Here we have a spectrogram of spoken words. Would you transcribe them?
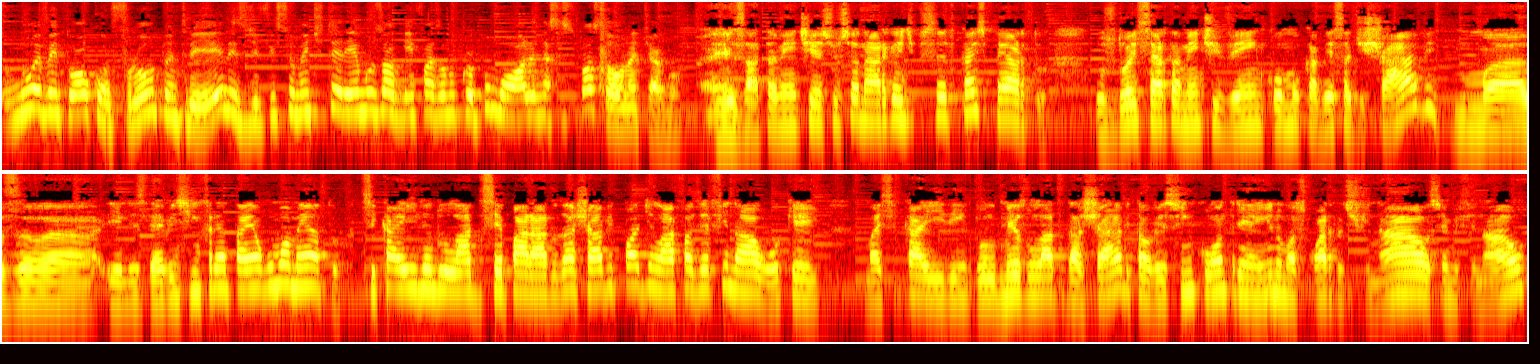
no eventual confronto entre eles, dificilmente teremos alguém fazendo corpo mole nessa situação, né, Thiago? É exatamente esse o cenário que a gente precisa ficar esperto. Os dois certamente vêm como cabeça de chave, mas uh, eles devem se enfrentar em algum momento. Se caírem do lado separado da chave, podem lá fazer final, ok mas se caírem do mesmo lado da chave, talvez se encontrem aí numas quartas de final, semifinal,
